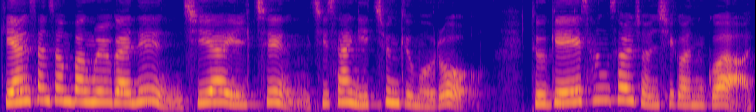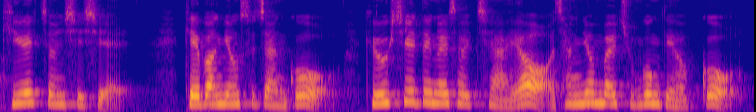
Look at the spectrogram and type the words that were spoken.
계양산성 박물관은 지하 1층, 지상 2층 규모로 두 개의 상설 전시관과 기획 전시실, 개방형 수장고, 교육실 등을 설치하여 작년 말 준공되었고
